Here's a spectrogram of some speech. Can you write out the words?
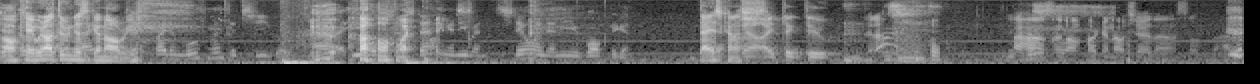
Okay, we're not doing this again, are we? Just by the movement, it's Seagull. Uh, he Oh just my standing and he went still and then he walked again. That is kind of. Yeah, I think too. Did I? Mm. I honestly don't fucking know shit then, so I.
